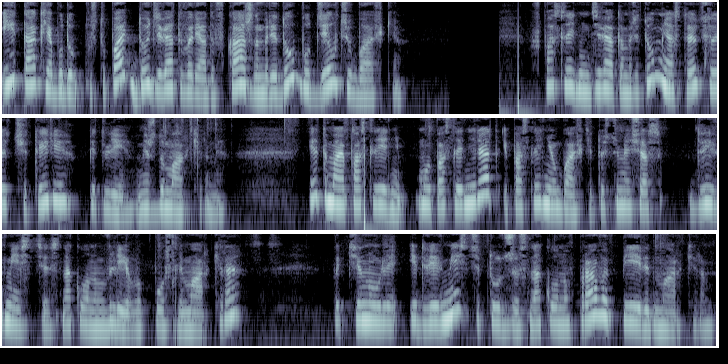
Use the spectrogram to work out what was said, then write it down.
И так я буду поступать до девятого ряда. В каждом ряду буду делать убавки. В последнем девятом ряду у меня остается 4 петли между маркерами. Это моя последний, мой последний ряд и последние убавки. То есть у меня сейчас 2 вместе с наклоном влево после маркера – подтянули и 2 вместе тут же с наклоном вправо перед маркером.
